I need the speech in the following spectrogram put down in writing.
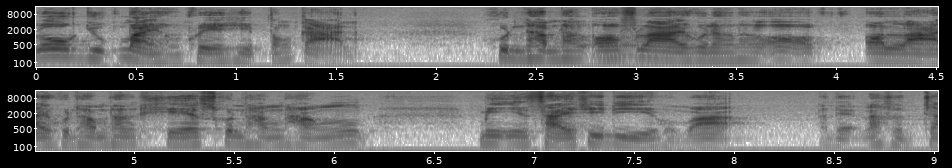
โลกยุคใหม่ของครีเอทีฟต้องการอะคุณทำทั้งออฟไลน์ คุณทำทั้งออนไลน์ คุณทำทั้งเคส คุณทำทั้งมี insight ที่ดี ผมว่า อันเนี้ยน่าสนใจ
